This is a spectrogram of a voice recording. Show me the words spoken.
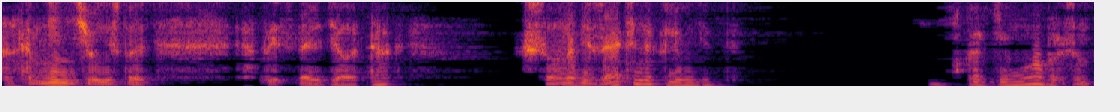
Да мне ничего не стоит представить дело так, что он обязательно клюнет. Каким образом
